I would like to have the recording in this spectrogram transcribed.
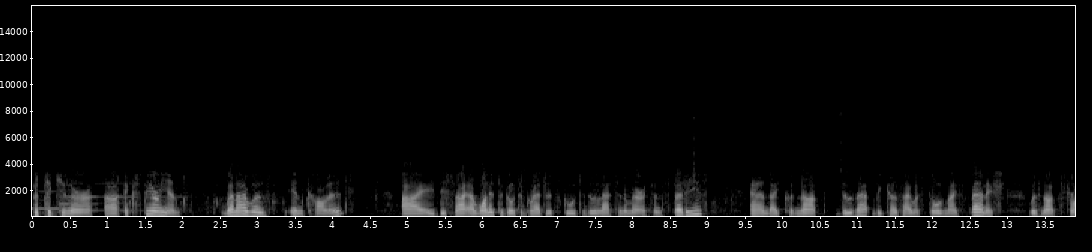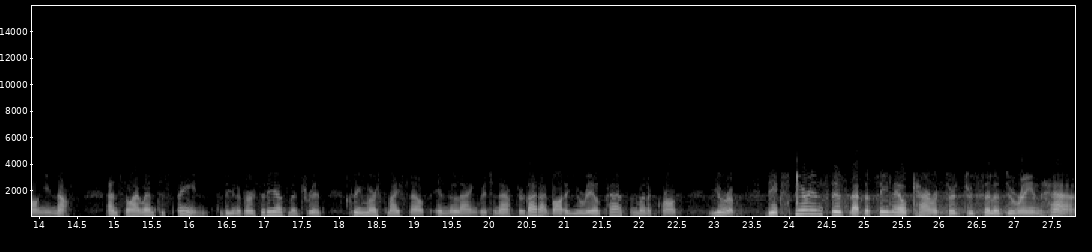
particular uh, experience. When I was in college, I decided I wanted to go to graduate school to do Latin American studies, and I could not do that because I was told my Spanish was not strong enough. And so I went to Spain, to the University of Madrid, to immerse myself in the language. And after that, I bought a Eurail pass and went across Europe. The experiences that the female character Drusilla Durain has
